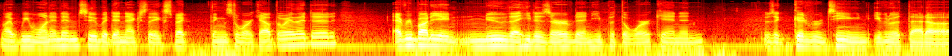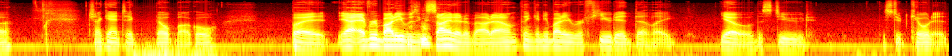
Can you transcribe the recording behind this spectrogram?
like we wanted him to, but didn't actually expect things to work out the way they did. Everybody knew that he deserved it, and he put the work in, and it was a good routine, even with that uh gigantic belt buckle. But yeah, everybody was excited about it. I don't think anybody refuted that, like, yo, this dude, this dude killed it.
